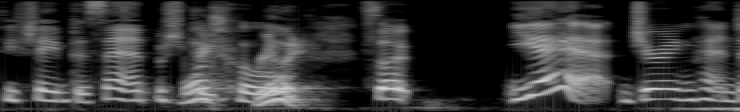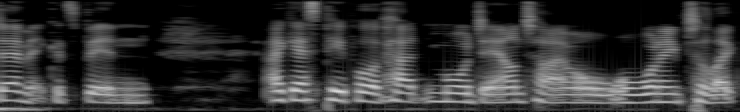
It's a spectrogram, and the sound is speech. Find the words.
15%, which is what? pretty cool. Really? So, yeah, during pandemic, it's been, I guess people have had more downtime or, or wanting to like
